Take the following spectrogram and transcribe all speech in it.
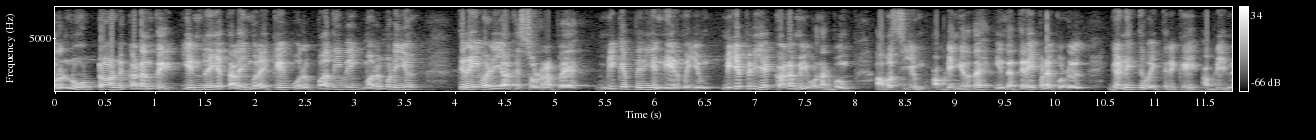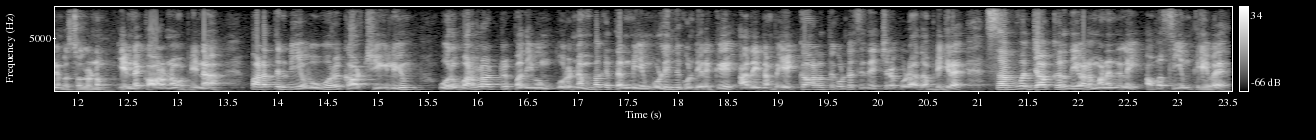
ஒரு நூற்றாண்டு கடந்து இன்றைய தலைமுறைக்கு ஒரு பதிவை மறுபடியும் திரை வழியாக சொல்கிறப்ப மிகப்பெரிய நேர்மையும் மிகப்பெரிய கடமை உணர்வும் அவசியம் அப்படிங்கிறத இந்த திரைப்படக்குழு கணித்து வைத்திருக்கு அப்படின்னு நம்ம சொல்லணும். என்ன காரணம் அப்படின்னா படத்தினுடைய ஒவ்வொரு காட்சியிலையும் ஒரு வரலாற்று பதிவும் ஒரு நம்பகத்தன்மையும் ஒளிந்து கொண்டிருக்கு. அதை நம்ம எக்காரணத்தை கொண்டு சிதைச்சிடக்கூடாது அப்படிங்கிற சர்வ ஜாக்கிரதையான மனநிலை அவசியம் தேவை.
